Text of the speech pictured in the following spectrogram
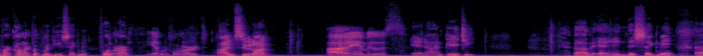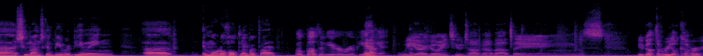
Of our comic Fourth. book review segment. Fourth, part. Yep, Fourth fourth. part. I'm Sudan. I am Ooze. And I'm Peachy. Um, and in this segment, uh, Sudan's going to be reviewing uh, Immortal Hulk number five. Well, both of you are reviewing Yeah. it. We are going to talk about things. You got the real cover.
